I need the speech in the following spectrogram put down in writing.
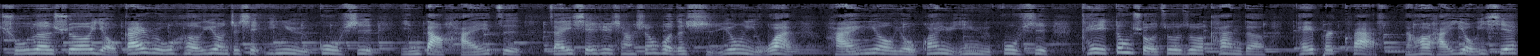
除了说有该如何用这些英语故事引导孩子在一些日常生活的使用以外，还有有关于英语故事可以动手做做看的 paper craft，然后还有一些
